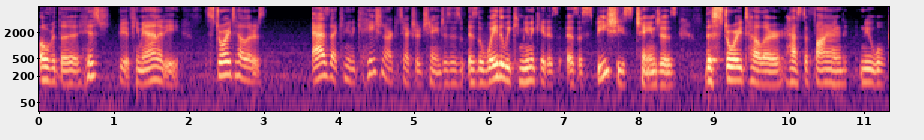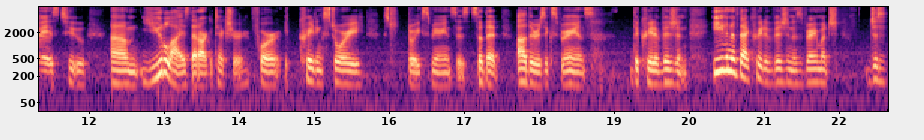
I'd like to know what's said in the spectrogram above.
over the history of humanity, storytellers as that communication architecture changes, as, as the way that we communicate as, as a species changes, the storyteller has to find new ways to um, utilize that architecture for creating story story experiences, so that others experience the creative vision, even if that creative vision is very much just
